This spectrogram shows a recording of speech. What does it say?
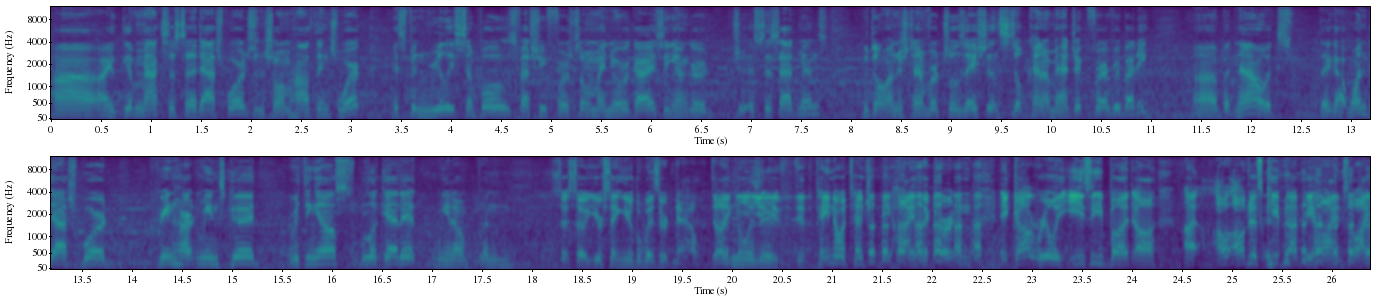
Uh, I give them access to the dashboards and show them how things work. It's been really simple especially for some of my newer guys and younger sysadmins who don't understand virtualization. It's still kind of magic for everybody. Uh, but now it's, they got one dashboard, green heart means good, everything else, look at it, you know, and so, so, you're saying you're the wizard now. Like, I'm the wizard. You, you, pay no attention behind the curtain. It got really easy, but uh, I, will just keep that behind so I,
